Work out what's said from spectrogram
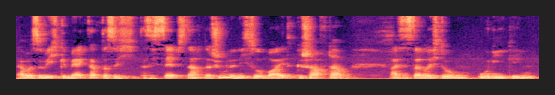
Aber so wie ich gemerkt habe, dass ich, dass ich selbst nach der Schule nicht so weit geschafft habe, als es dann Richtung Uni ging,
